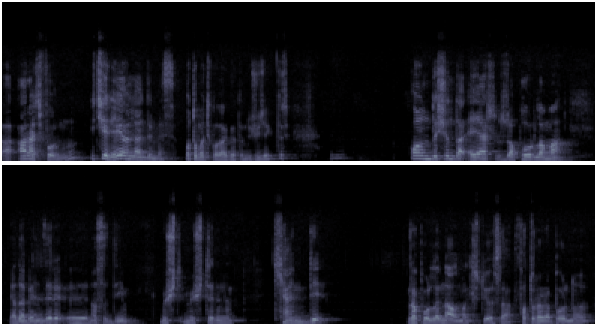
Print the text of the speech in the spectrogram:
araç formunu içeriye yönlendirmesi. Otomatik olarak zaten düşecektir. Onun dışında eğer raporlama ya da benzeri e, nasıl diyeyim müşterinin kendi raporlarını almak istiyorsa, fatura raporunu,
